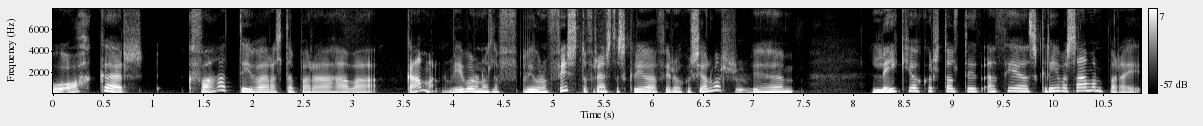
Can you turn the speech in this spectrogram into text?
og okkar hvati var alltaf bara að hafa gaman, við vorum, alltaf, við vorum fyrst og fremst að skrifa fyrir okkur sjálfar. Mm. við höfum leikið okkur stáltið að því að skrifa saman bara í,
